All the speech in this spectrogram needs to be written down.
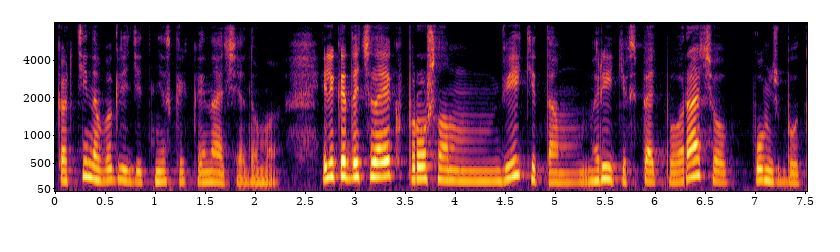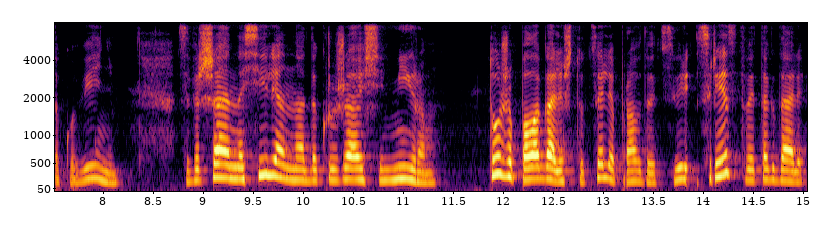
картина выглядит несколько иначе, я думаю. Или когда человек в прошлом веке, там, реки вспять поворачивал, помнишь, был такой веяние, совершая насилие над окружающим миром – тоже полагали, что цель оправдывает средства и так далее.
